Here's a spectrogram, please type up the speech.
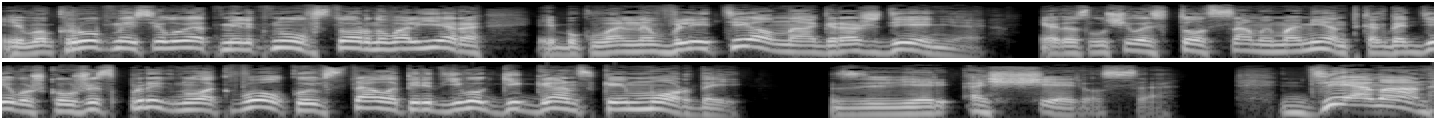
Его крупный силуэт мелькнул в сторону вольера и буквально влетел на ограждение. Это случилось в тот самый момент, когда девушка уже спрыгнула к волку и встала перед его гигантской мордой. Зверь ощерился. «Демон!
